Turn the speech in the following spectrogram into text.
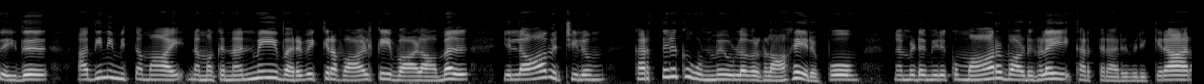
செய்து அதிநிமித்தமாய் நமக்கு நன்மையை வரவிக்கிற வாழ்க்கை வாழாமல் எல்லாவற்றிலும் கர்த்தருக்கு உண்மை உள்ளவர்களாக இருப்போம். நம்மிடம் இருக்கும் மாறுபாடுகளை கர்த்தர் அறிவிக்கிறார்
